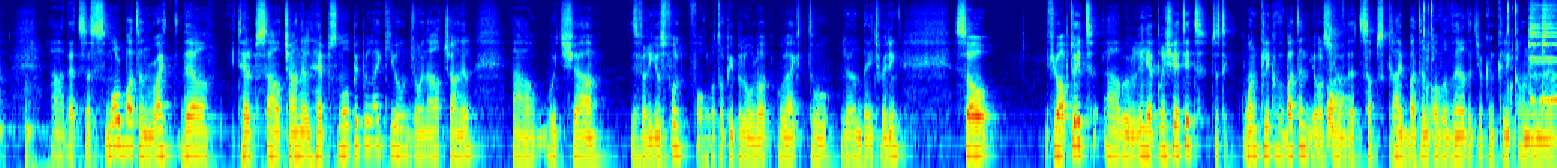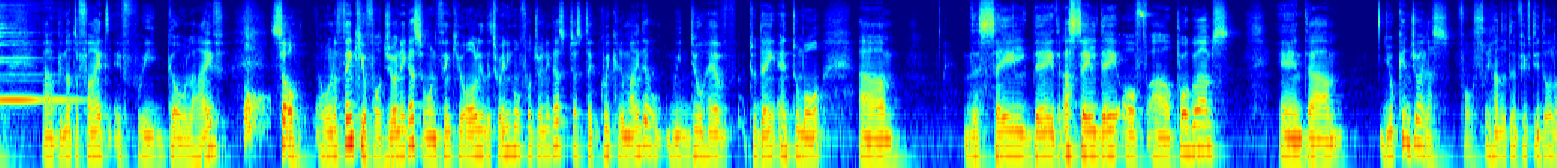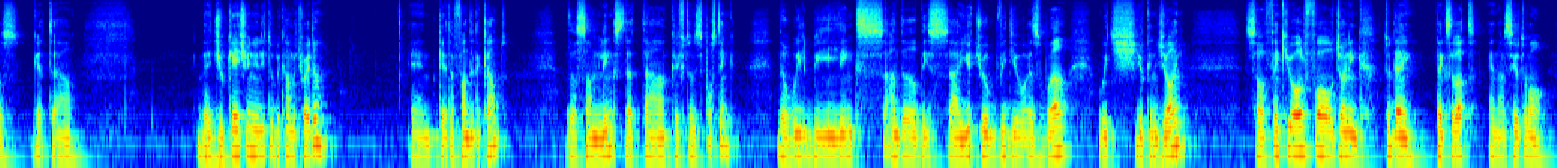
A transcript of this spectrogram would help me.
Uh, that's a small button right there. It helps our channel, helps more people like you join our channel, uh, which uh, is very useful for a lot of people who, like, who like to learn day trading. So if you're up to it, uh, we will really appreciate it. Just a, one click of a button. You also have that subscribe button over there that you can click on and uh, uh, be notified if we go live. So I want to thank you for joining us. I want to thank you all in the training room for joining us. Just a quick reminder, we do have today and tomorrow um, the sale day, the last sale day of our programs. And um, you can join us for $350. Get uh, the education you need to become a trader and get a funded account there's some links that uh, Clifton is posting. There will be links under this uh, YouTube video as well, which you can join. So thank you all for joining today. Thanks a lot and I'll see you tomorrow.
